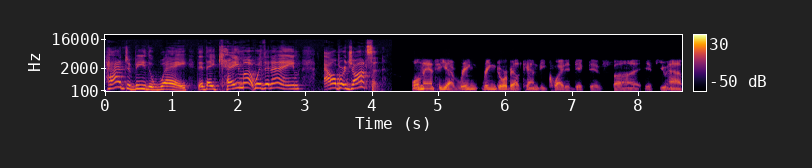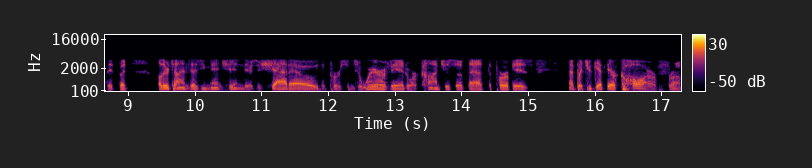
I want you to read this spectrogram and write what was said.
had to be the way that they came up with the name Albert Johnson. Well, Nancy, yeah, ring ring doorbell can be quite addictive uh, if you have it, but other times, as you mentioned, there's a shadow. The person's aware of it or conscious of that. The perp is, uh, but you get their car from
